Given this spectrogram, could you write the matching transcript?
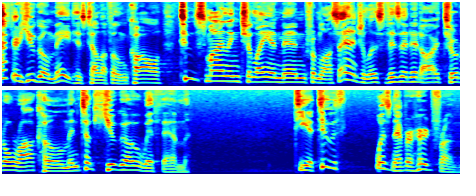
After Hugo made his telephone call, two smiling Chilean men from Los Angeles visited our Turtle Rock home and took Hugo with them. Tia Tooth was never heard from,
